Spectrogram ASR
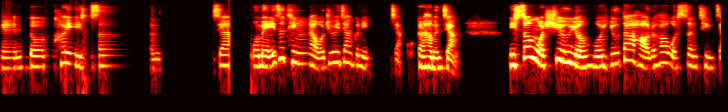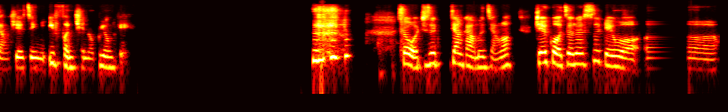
钱都可以省下。我每一次听了，我就会这样跟你讲，跟他们讲，你送我去游泳，我游到好的话，我申请奖学金，你一分钱都不用给。所以我就是这样跟他们讲咯，结果真的是给我呃呃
